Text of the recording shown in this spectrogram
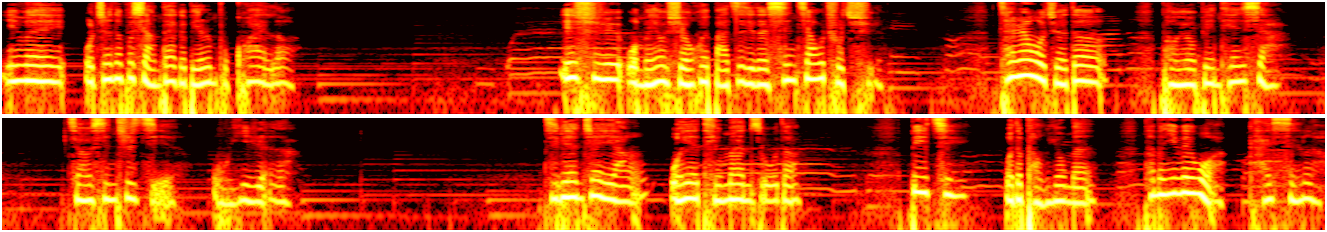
因为我真的不想带给别人不快乐。也许我没有学会把自己的心交出去，才让我觉得朋友遍天下，交心知己无一人啊。即便这样，我也挺满足的。毕竟我的朋友们，他们因为我开心了。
